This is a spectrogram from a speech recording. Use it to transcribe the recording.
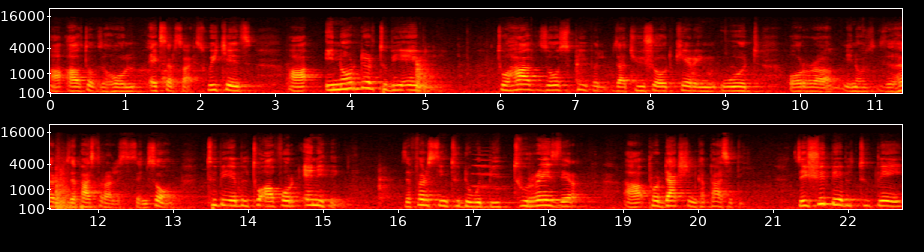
uh, out of the whole exercise, which is uh, in order to be able to have those people that you showed carrying wood, or uh, you know the, the pastoralists and so on, to be able to afford anything, the first thing to do would be to raise their uh, production capacity. They should be able to pay,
